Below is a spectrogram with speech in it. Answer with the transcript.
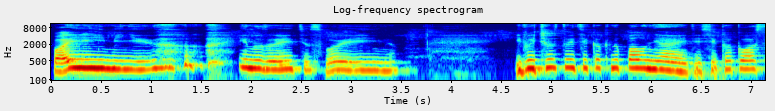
по имени, и назовите свое имя. И вы чувствуете, как наполняетесь, и как вас,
